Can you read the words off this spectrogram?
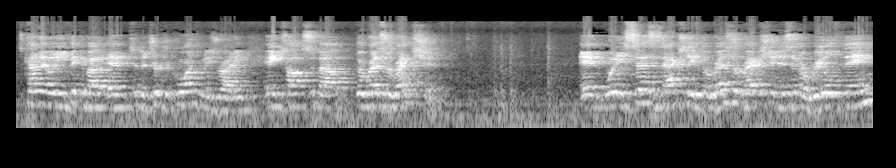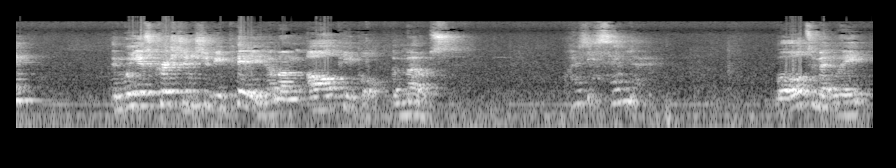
It's kind of when you think about to the church of Corinth when he's writing, and he talks about the resurrection. And what he says is actually, if the resurrection isn't a real thing, then we as Christians should be pitied among all people the most. Why does he say that? Well, ultimately,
